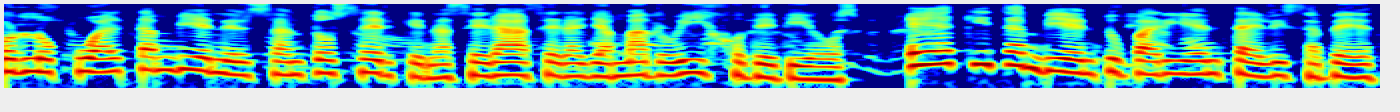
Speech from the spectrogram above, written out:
por lo cual también el santo ser que nacerá será llamado Hijo de Dios. He aquí también tu parienta Elizabeth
